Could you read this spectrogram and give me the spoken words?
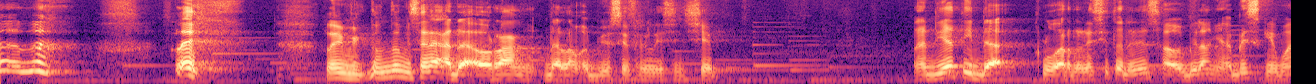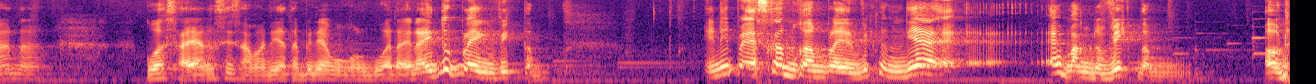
playing playing victim tuh misalnya ada orang dalam abusive relationship. Nah dia tidak keluar dari situ dan dia selalu bilang ya habis gimana? Gue sayang sih sama dia tapi dia mengul gue nah itu playing victim. Ini PSK bukan playing victim dia emang the victim oh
